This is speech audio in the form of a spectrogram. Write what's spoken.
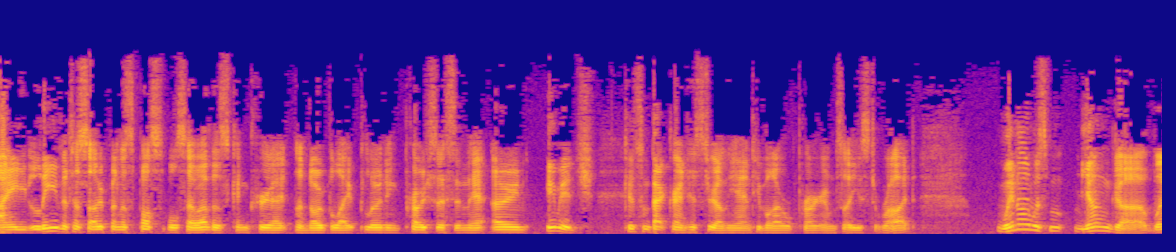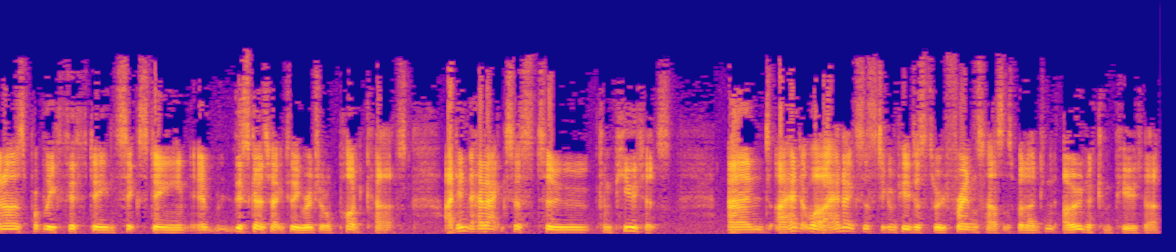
I leave it as open as possible so others can create the Noble Ape learning process in their own image. Give some background history on the antiviral programs I used to write. When I was younger, when I was probably 15, 16, it, this goes back to the original podcast, I didn't have access to computers. And I had, well, I had access to computers through friends' houses, but I didn't own a computer.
